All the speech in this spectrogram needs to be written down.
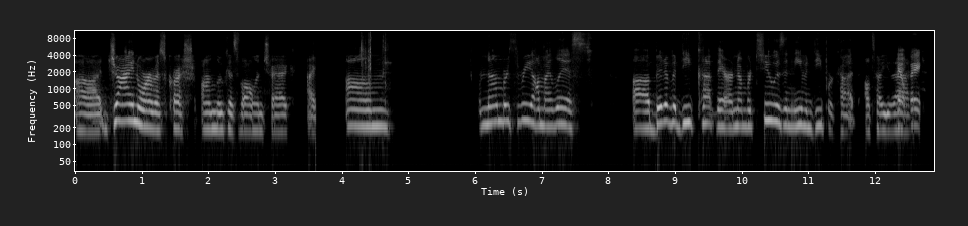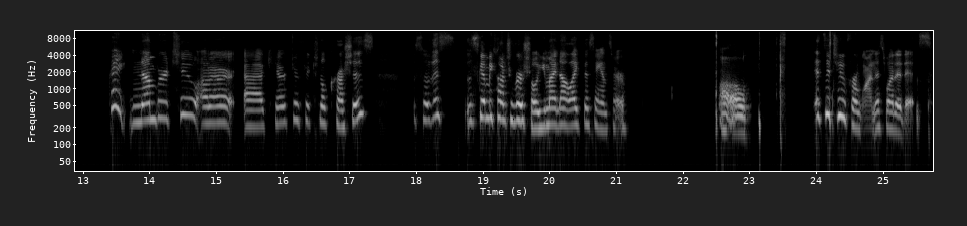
uh, ginormous crush on Lucas Wolenczak. I, um, number three on my list, a bit of a deep cut there. Number two is an even deeper cut. I'll tell you that. Okay, number two on our uh, character fictional crushes. So this this is gonna be controversial. You might not like this answer. Oh, It's a two for one, is what it is.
